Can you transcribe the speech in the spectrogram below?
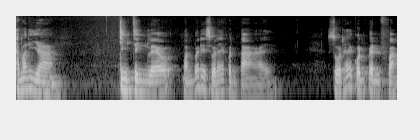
ธรรมนิยาม จริง ๆ แล้วมันไม่ได้สวดให้คนตาย สวดให้คนเป็นฝัง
